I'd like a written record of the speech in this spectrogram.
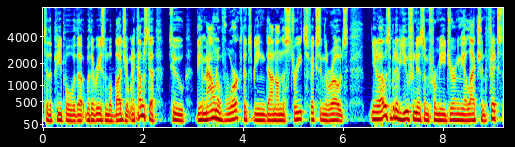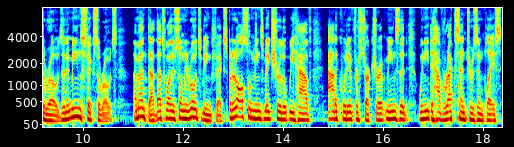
to the people with a with a reasonable budget. When it comes to to the amount of work that's being done on the streets, fixing the roads, you know, that was a bit of euphemism for me during the election fix the roads. And it means fix the roads. I meant that. That's why there's so many roads being fixed. But it also means make sure that we have adequate infrastructure. It means that we need to have rec centers in place.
